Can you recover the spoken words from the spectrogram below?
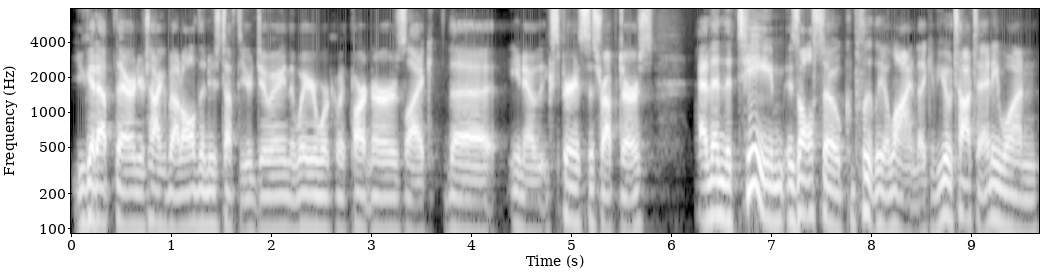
You get up there and you're talking about all the new stuff that you're doing, the way you're working with partners, like the you know experience disruptors, and then the team is also completely aligned. Like if you talk to anyone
